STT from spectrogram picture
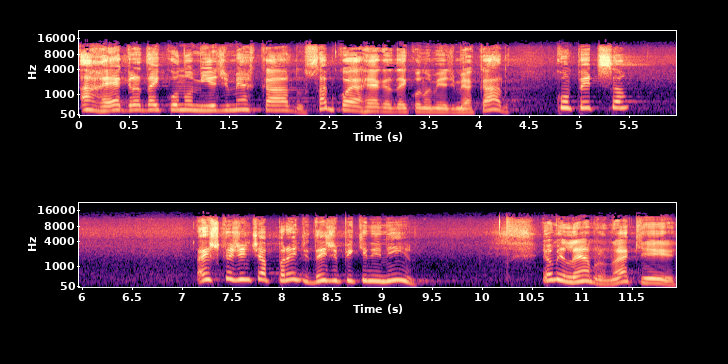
a regra da economia de mercado. Sabe qual é a regra da economia de mercado? Competição. É isso que a gente aprende desde pequenininho. Eu me lembro, não é que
